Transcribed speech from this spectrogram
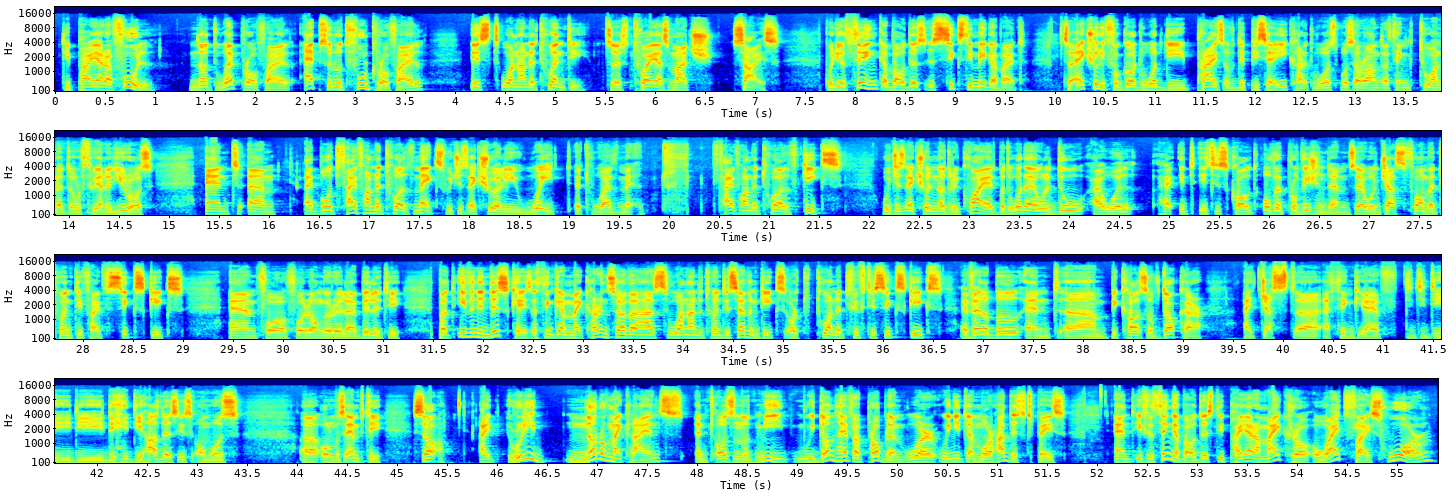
The Payara Full, not web profile, absolute full profile is 120. So it's twice as much size. What you think about this is 60 megabyte. So I actually forgot what the price of the PCIe card was, was around I think 200 or 300 euros. And um, I bought 512 megs, which is actually weight uh, 512 gigs, which is actually not required. But what I will do, I will it, it is called over provision them. So I will just format 25 6 gigs um, for, for longer reliability. But even in this case, I think um, my current server has 127 gigs or 256 gigs available. And um, because of Docker, I just uh, I think I have the the the the, disk is almost uh, almost empty. So I really none of my clients and also not me we don't have a problem where we need a more hard disk space. And if you think about this, the Payara Micro or WildFly Swarm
